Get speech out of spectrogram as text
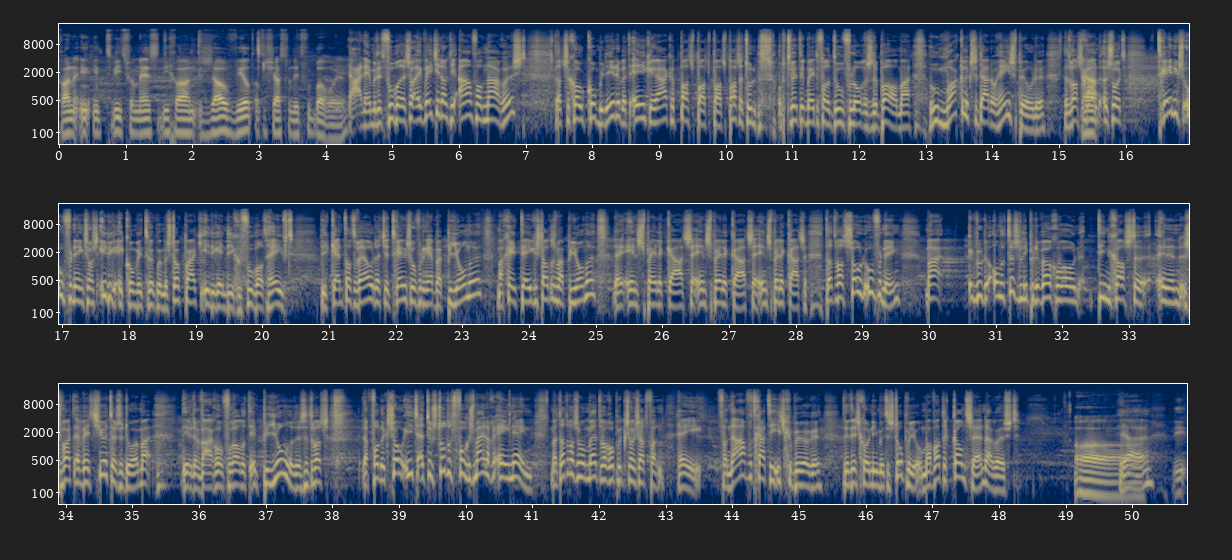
gewoon in, in tweets van mensen die gewoon zo wild enthousiast van dit voetbal worden. Ja, nee, maar dit voetbal is zo. Ik weet je nog, die aanval na rust. Dat ze gewoon combineerden met één keer raken. Pas, pas, pas, pas. En toen op 20 meter van het doel verloren ze de bal. Maar hoe makkelijk ze daar doorheen speelden. Dat was Ja. gewoon een soort trainingsoefening. Zoals iedereen. Ik kom weer terug met mijn stokpaardje. Iedereen die gevoetbald heeft, die kent dat wel. Dat je een trainingsoefening hebt met pionnen. Maar geen tegenstanders, maar pionnen. Nee, inspelen, kaatsen, inspelen, kaatsen, inspelen, kaatsen. Dat was zo'n oefening. Maar ik bedoel, ondertussen liepen er wel gewoon tien gasten in een zwart en wit shirt tussendoor. Maar die waren gewoon veranderd in pionnen. Dus het was, dat vond ik zoiets. En toen stond het volgens mij nog 1-1. Maar dat was een moment waarop ik zo zat van... Hé, hey, vanavond gaat hier iets gebeuren. Dit is gewoon niet meer te stoppen, joh. Maar wat een kans, hè, naar rust. Oh. Ja, hè? Die,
